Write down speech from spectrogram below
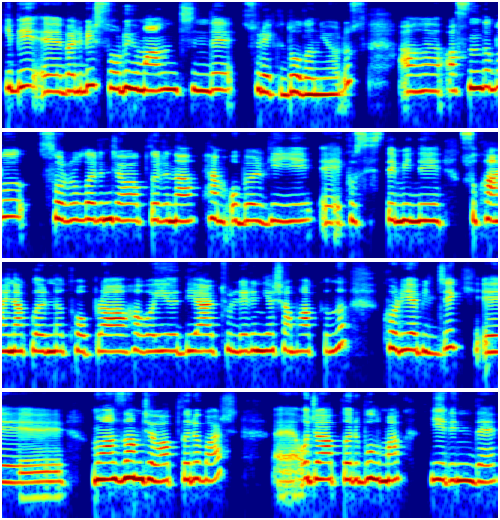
gibi e, böyle bir soru yumağının içinde sürekli dolanıyoruz. Aslında bu soruların cevaplarına hem o bölgeyi, e, ekosistemini, su kaynaklarını, toprağı, havayı, diğer türlerin yaşam hakkını koruyabilecek e, muazzam cevapları var. E, o cevapları bulmak yerinde,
